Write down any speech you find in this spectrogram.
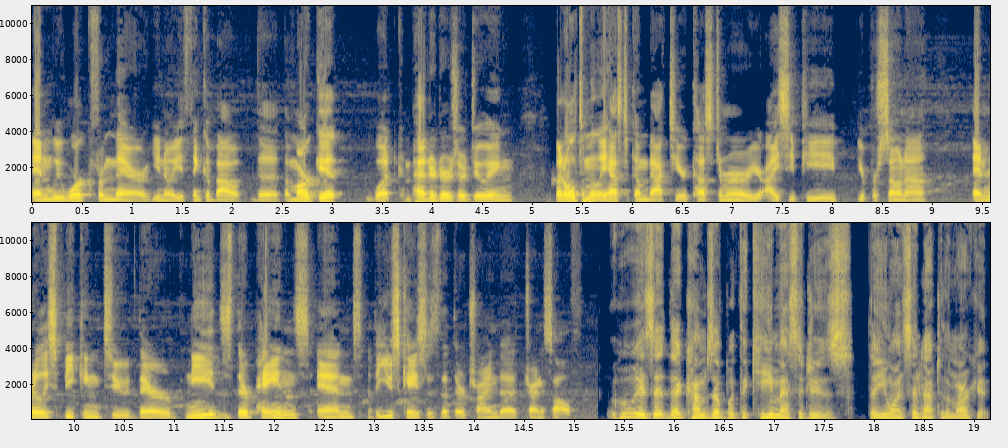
and we work from there. You know, you think about the the market, what competitors are doing, but ultimately has to come back to your customer, your ICP, your persona, and really speaking to their needs, their pains, and the use cases that they're trying to trying to solve. Who is it that comes up with the key messages that you want sent out to the market?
